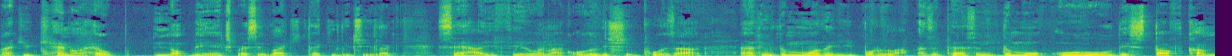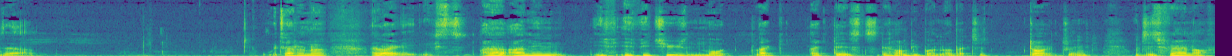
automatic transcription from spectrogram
Like you cannot help not being expressive. Like like you literally like say how you feel and like all of this shit pours out. And I think the more that you bottle up as a person, the more all this stuff comes out. Which I don't know. I like. I, I mean, if if you choose not like like there's there's some people I know that just don't drink, which is fair enough.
